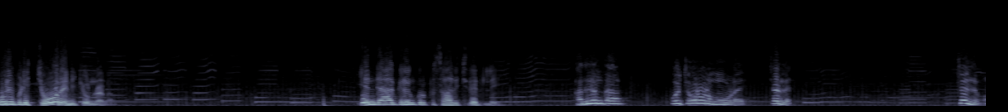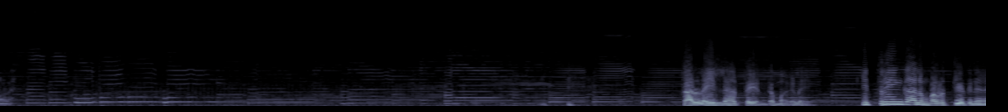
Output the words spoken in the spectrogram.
ഒരു പിടി ചോറ് എനിക്ക് ഉണ്ണണം. എന്റെ ആഗ്രഹം കുറിപ്പ് സാധിച്ചു തരില്ലേ? അതിനെന്താ? പോയി ചോറോണം മോളെ. ചെല്ലേ. ചെല്ലു മോളെ. തള്ളയില്ലാത്ത എന്റെ മകളെ ഇത്രയും കാലം വളർത്തിയതിന്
